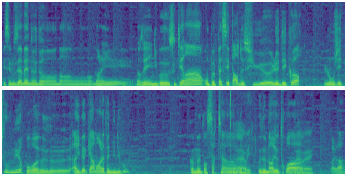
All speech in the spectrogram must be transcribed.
et ça nous amène dans dans, dans les dans les niveaux souterrains. On peut passer par dessus le décor, longer tout le mur pour euh, arriver carrément à la fin du niveau. Comme dans certains Ah oui. de Mario 3. Ouais, ouais. Voilà.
